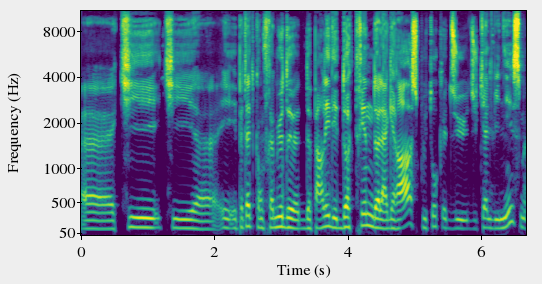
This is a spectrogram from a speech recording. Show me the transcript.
euh, qui, qui euh, et, peut-être qu'on ferait mieux de, parler des doctrines de la grâce plutôt que du, calvinisme.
